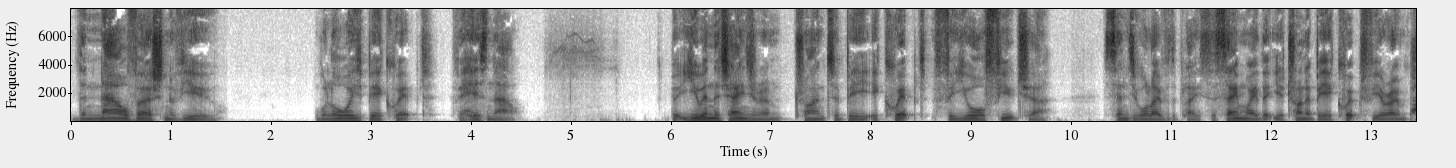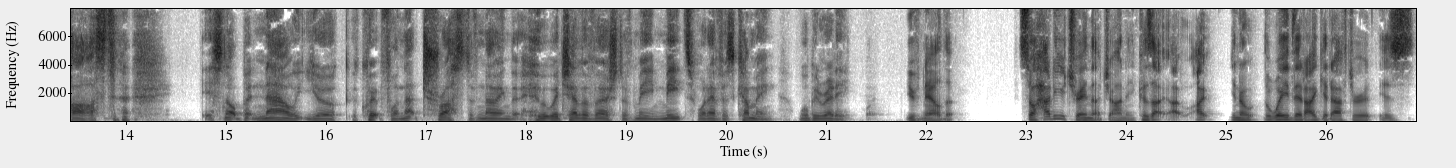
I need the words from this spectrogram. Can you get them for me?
the now version of you will always be equipped for his now. But you in the changing room trying to be equipped for your future sends you all over the place. The same way that you're trying to be equipped for your own past it's not, but now you're equipped for, and that trust of knowing that who, whichever version of me meets whatever's coming will be ready. You've nailed it. So how do you train that, Jonny? Because I, I, I, you know, the way that I get after it is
